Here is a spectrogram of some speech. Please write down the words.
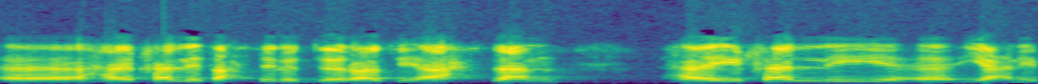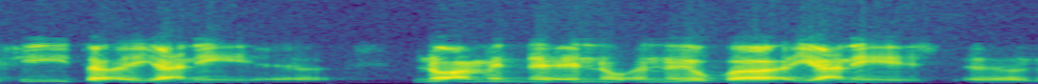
آه، هيخلي تحصيله الدراسي أحسن هيخلي آه، يعني في يعني آه، نوع من إنه إنه يبقى يعني آه،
